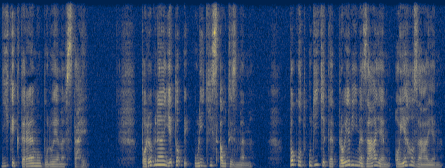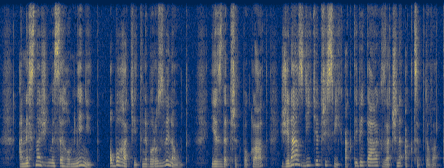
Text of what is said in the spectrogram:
díky kterému budujeme vztahy. Podobné je to i u lidí s autismem. Pokud u dítěte projevíme zájem o jeho zájem a nesnažíme se ho měnit, obohatit nebo rozvinout, je zde předpoklad, že nás dítě při svých aktivitách začne akceptovat.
